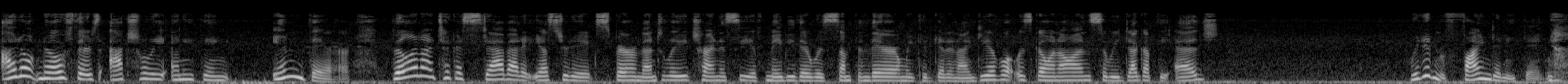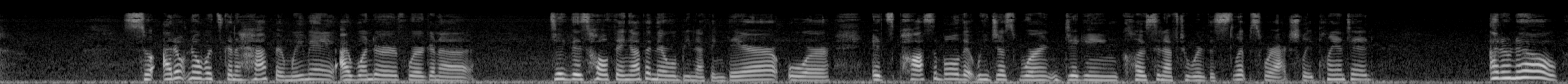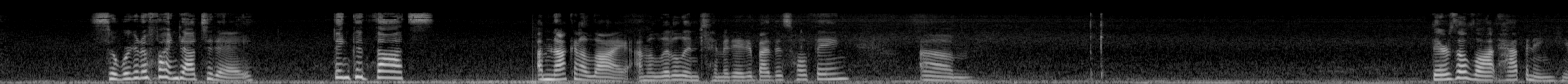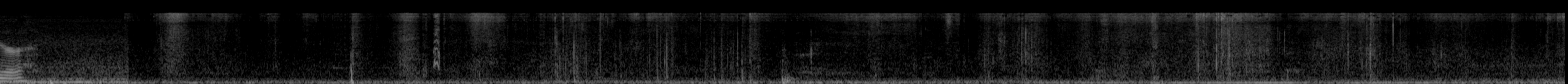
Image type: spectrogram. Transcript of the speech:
I don't know if there's actually anything in there. Bill and I took a stab at it yesterday experimentally, trying to see if maybe there was something there and we could get an idea of what was going on. So we dug up the edge. We didn't find anything. So I don't know what's going to happen. We may, I wonder if we're going to dig this whole thing up and there will be nothing there, or it's possible that we just weren't digging close enough to where the slips were actually planted. I don't know. So we're to find out today. Think good thoughts. I'm not to lie. I'm a little intimidated by this whole thing. Um, There's a lot happening here.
